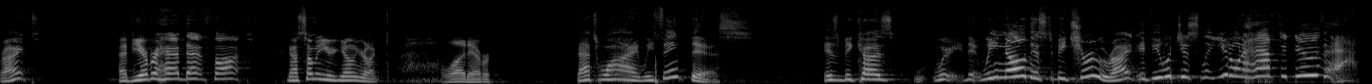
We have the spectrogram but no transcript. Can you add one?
Right? Have you ever had that thought? Now, some of you are young, you're like, oh, whatever. That's why we think this, is because we we know this to be true, right? If you would just, you don't have to do that.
